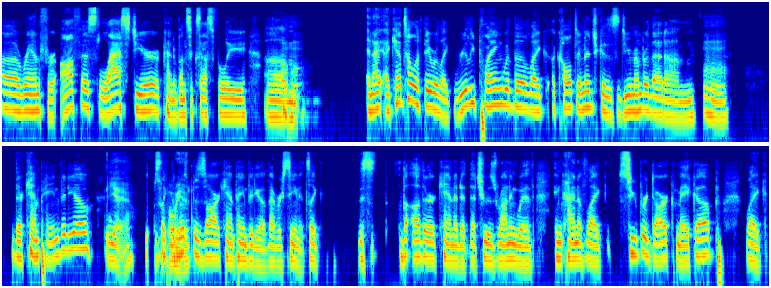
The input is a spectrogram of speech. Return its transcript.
uh, ran for office last year, kind of unsuccessfully. Um, mm-hmm and I, I can't tell if they were like really playing with the like occult image because do you remember that um mm-hmm. their campaign video? Yeah, it's like the weird. most bizarre campaign video I've ever seen. It's like this the other candidate that she was running with in kind of like super dark makeup, like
